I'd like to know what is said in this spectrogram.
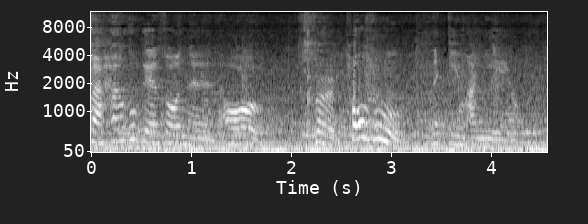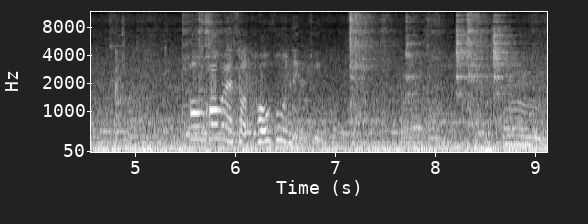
하지만 한국에서는 어, 그 토fu 느낌 아니에요. 홍콩에서 토fu 느낌. 음.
